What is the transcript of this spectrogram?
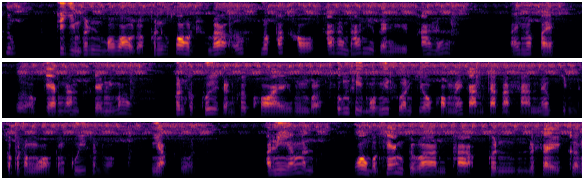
คือที่จริงเพิ่นบ่เว้าดอกเพิ่นก็เว้าว่าเออยกพักเขาพาท่านพานี่ไปพาเด้อไปยกไป เออเอาแกงนั้นแกงนี้มาเพิ่นก็คุยกันค่อยๆมันบ่ซุมที่บ่มีส่วนเกี่ยวของในการจัดอาหารแนวกินก็บ่ต้องเว้าต้องคุยกันดอกเงียบโพดอันนี้ยังว้าบ่แข็งแต่ว่าถ้าเพิ่นใส่เครื่อง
